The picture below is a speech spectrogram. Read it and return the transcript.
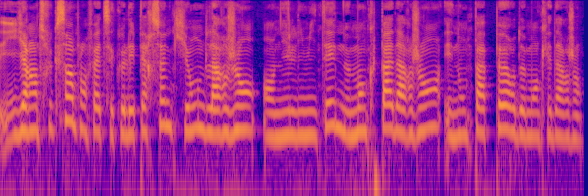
Il y a un truc simple en fait, c'est que les personnes qui ont de l'argent en illimité ne manquent pas d'argent et n'ont pas peur de manquer d'argent.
